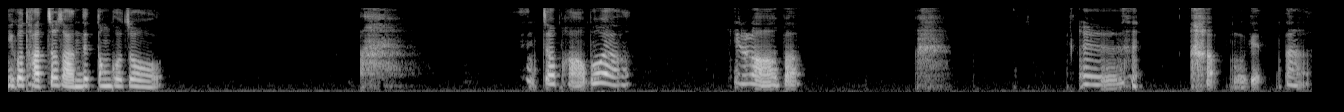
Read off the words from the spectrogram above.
이거 다쳐서 안 됐던 거죠. 진짜 바보야. 일로 와봐. 으, 아프겠다.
